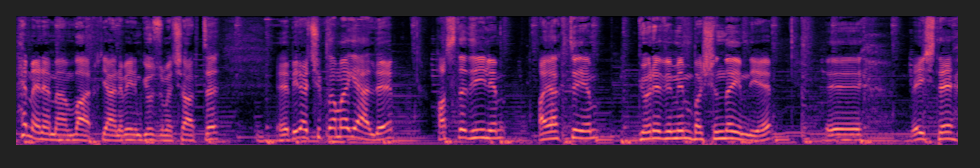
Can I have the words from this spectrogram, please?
hemen hemen var yani benim gözüme çarptı. E, bir açıklama geldi. Hasta değilim, ayaktayım, görevimin başındayım diye. E, ve işte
